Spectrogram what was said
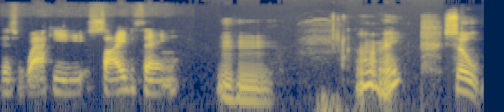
this wacky side thing. Hmm. All right. So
